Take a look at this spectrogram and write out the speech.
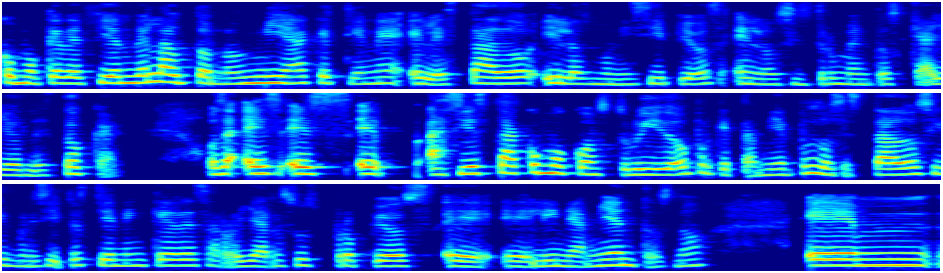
como que defiende la autonomía que tiene el Estado y los municipios en los instrumentos que a ellos les tocan. O sea, es, es eh, así está como construido, porque también pues, los estados y municipios tienen que desarrollar sus propios eh, eh, lineamientos, ¿no? Eh,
